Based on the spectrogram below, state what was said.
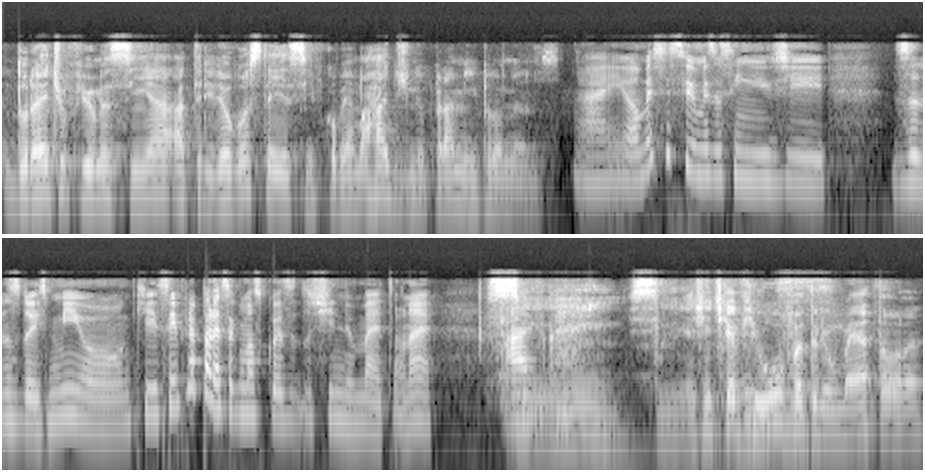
durante o filme, assim, a, a trilha eu gostei, assim, ficou bem amarradinho, pra mim, pelo menos. Ai, eu amo esses filmes, assim, de... Dos anos 2000, que sempre aparecem algumas coisas do teen metal, né? Ai, Sim, sim. A gente que é viúva do New Metal, né?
